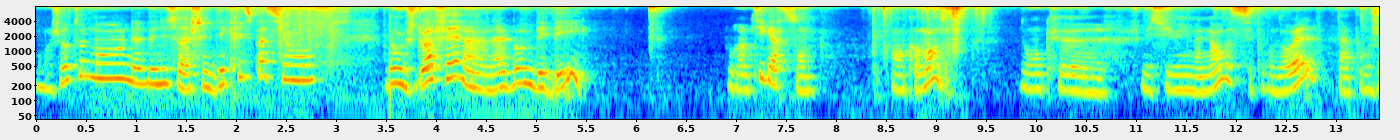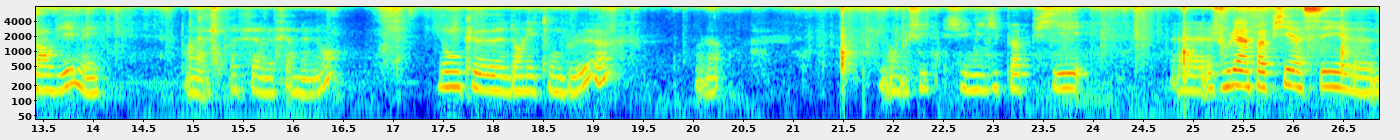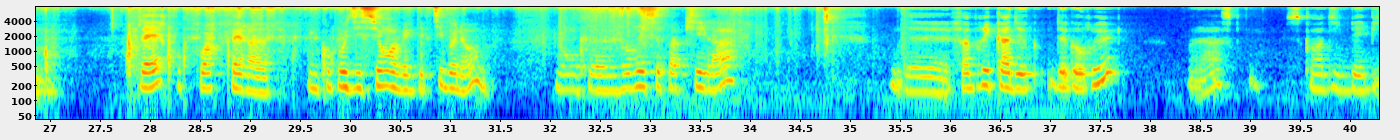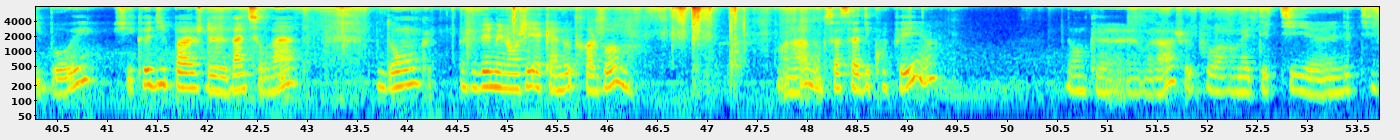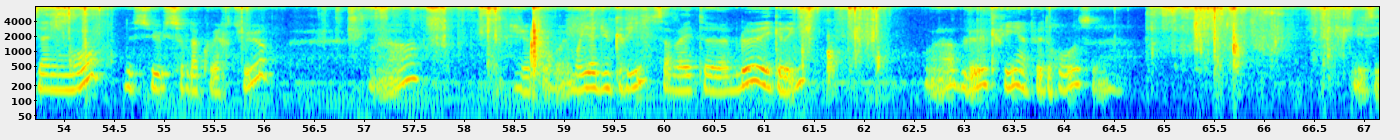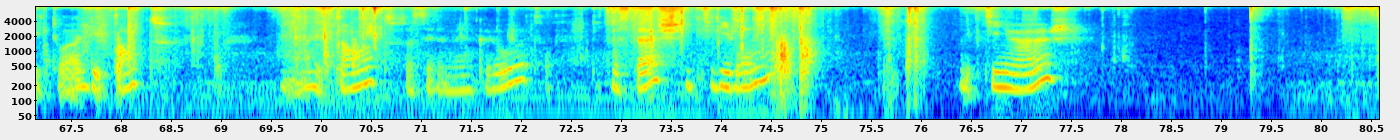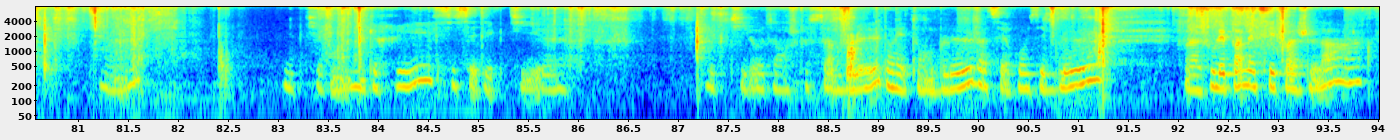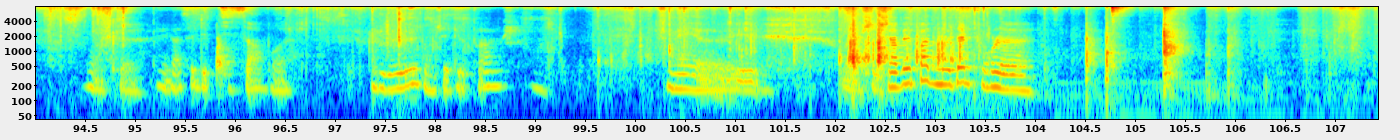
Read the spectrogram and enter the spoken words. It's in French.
Bonjour tout le monde, bienvenue sur la chaîne Décrispation. Donc je dois faire un album bébé pour un petit garçon en commande. Donc euh, je m'y suis mis maintenant parce que c'est pour Noël, enfin pour janvier, mais voilà, je préfère le faire maintenant. Donc euh, dans les tons bleus, hein. voilà. Donc j'ai mis du papier. Euh, je voulais un papier assez clair pour pouvoir faire une composition avec des petits bonhommes. Donc euh, j'aurai ce papier là de Fabrica de, de Goru. Voilà ce qu'on dit Baby Boy. J'ai que 10 pages de 20 sur 20. Donc je vais mélanger avec un autre album. Voilà, donc ça, ça a découpé. Hein. Donc euh, voilà, je vais pouvoir mettre des petits, euh, des petits animaux dessus sur la couverture. Voilà. Moi, il y a du gris, ça va être euh, bleu et gris. Voilà, bleu, gris, un peu de rose. Les étoiles, les tentes. Les tentes, ça c'est le même que l'autre. Petite moustache, les petits biberons. Les petits nuages. Voilà. Les petits ronds gris, si c'est des petits... Euh, les petits losanges, tout ça bleu, dans les tons bleus. Là, c'est rose et bleu. Voilà, je voulais pas mettre ces pages-là. Hein. Donc, euh, et là, c'est des petits arbres bleus. Donc, j'ai deux pages. Mais euh, j'avais pas de modèle pour le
